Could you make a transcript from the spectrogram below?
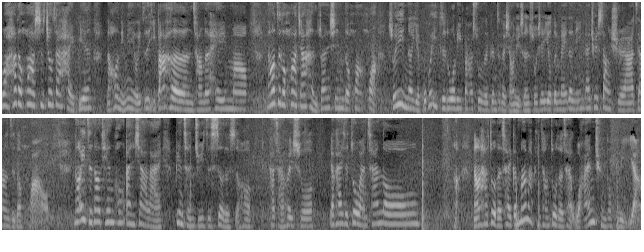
哇，他的画室就在海边，然后里面有一只尾巴很长的黑猫。然后这个画家很专心的画画，所以呢也不会一直啰里吧嗦的跟这个小女生说些有的没的，你应该去上学啊这样子的话哦。然后一直到天空暗下来，变成橘子色的时候，他才会说要开始做晚餐喽。好，然后他做的菜跟妈妈平常做的菜完全都不一样。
